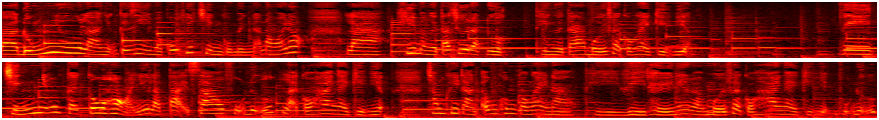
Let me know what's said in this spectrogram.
và đúng như là những cái gì mà cô thuyết trình của mình đã nói đó, là khi mà người ta chưa đạt được thì người ta mới phải có ngày kỷ niệm. Vì chính những cái câu hỏi như là tại sao phụ nữ lại có hai ngày kỷ niệm, trong khi đàn ông không có ngày nào thì vì thế nên là mới phải có hai ngày kỷ niệm phụ nữ.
